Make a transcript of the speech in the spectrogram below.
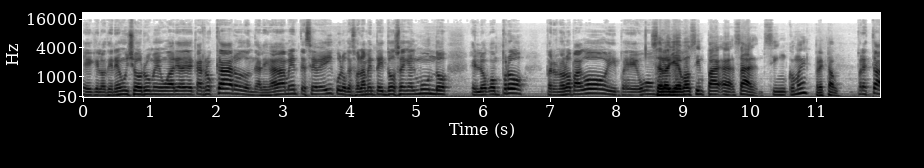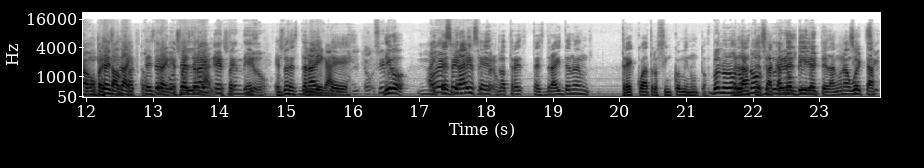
eh, que lo tiene en un showroom en un área de carros caros donde alegadamente ese vehículo que solamente hay 12 en el mundo, él lo compró, pero no lo pagó y pues hubo un Se lo llevó sin pagar, o sea, sin, ¿cómo es? Prestado. prestado. Un prestado, test drive, exacto. test Un drive, test eso es drive legal. Eso es- extendido. Eso Un es test drive de- Sí, Digo, no hay de test drive meses, que pero- los tres test drive duran 3, 4, 5 minutos. Bueno, no, no, ¿verdad? no, Te si sacan del dealer, cliente- te dan una vuelta si-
